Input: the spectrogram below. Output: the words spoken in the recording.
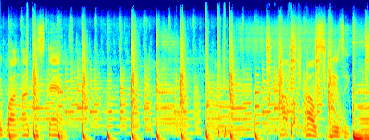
everyone understands house music.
